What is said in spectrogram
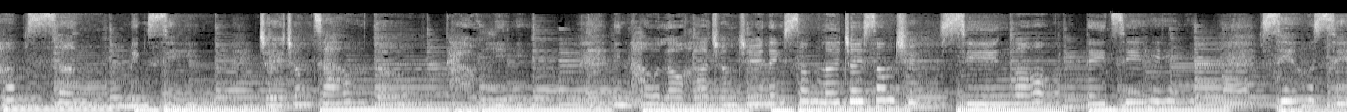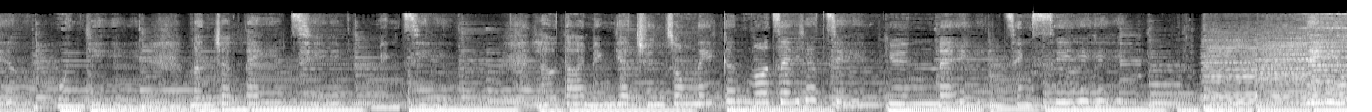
给生命线，最终找到靠依，然后留下藏住你心里最深处是我地址。小小玩意，闻着彼此名字，留待明日传颂你跟我这一字完美情史。你用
